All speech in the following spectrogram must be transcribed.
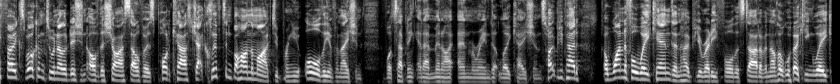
Hey, folks, welcome to another edition of the Shire Salvos podcast. Jack Clifton behind the mic to bring you all the information of what's happening at our Menai and Miranda locations. Hope you've had a wonderful weekend and hope you're ready for the start of another working week.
